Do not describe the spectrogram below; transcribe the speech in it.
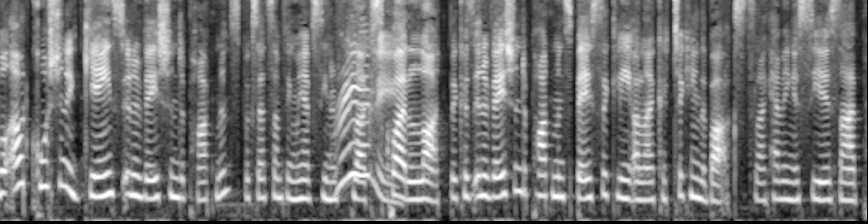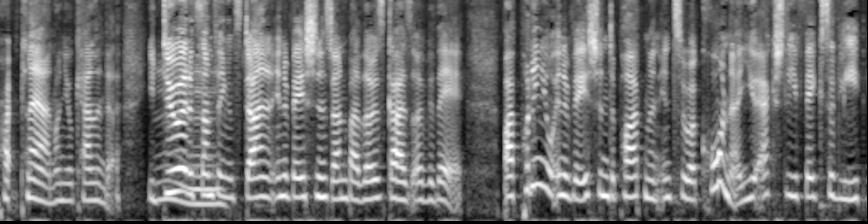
Well, I would caution against innovation departments because that's something we have seen in Flux quite a lot. Because innovation departments basically are like a ticking the box. It's like having a CSI pr- plan on your calendar. You do it, it's something mm. that's done, and innovation is done by those guys over there. By putting your innovation department into a corner, you actually effectively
